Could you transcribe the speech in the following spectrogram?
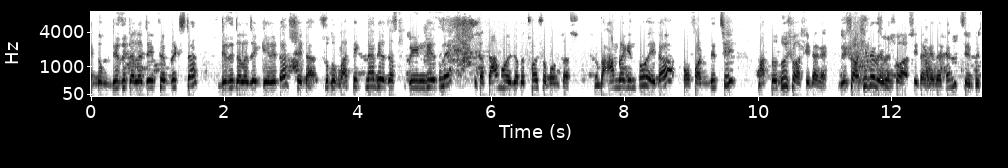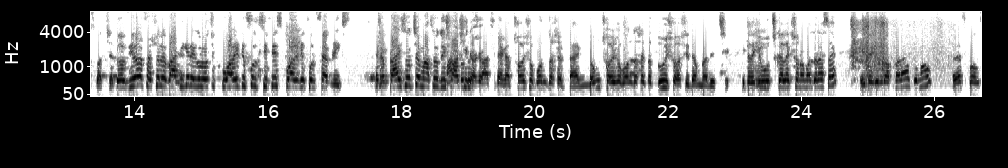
একদম ডিজিটালের যে ফেব্রিক্সটা ডিজিটালের যে গেরেটা সেটা। শুধু বাটিক না দিয়ে জাস্ট প্রিন্ট দিয়ে দিলে এটা দাম হয়ে যাবে ছয়শো পঞ্চাশ। কিন্তু আমরা কিন্তু এটা অফার দিচ্ছি মাত্র দুইশো আশি টাকায়। দুইশো আশিতে দেবেন? দুইশো আশি টাকায় দেখেন থ্রি পিস পাচ্ছেন। তো ভিউয়ার্স আসলে বাটিকের এগুলো হচ্ছে কোয়ালিটি ফুল সিপিস কোয়ালিটি ফুল ফ্যাব্রিক্স এটা প্রাইস হচ্ছে মাত্র দুইশো আশি টাকা আশি টাকা ছয়শো পঞ্চাশের টা একদম ছয়শো পঞ্চাশের টা দুইশো আশিতে আমরা দিচ্ছি। এটা হিউজ কালেকশন আমাদের আছে। এটা কিন্তু আপনারা কোনো রেসপন্স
